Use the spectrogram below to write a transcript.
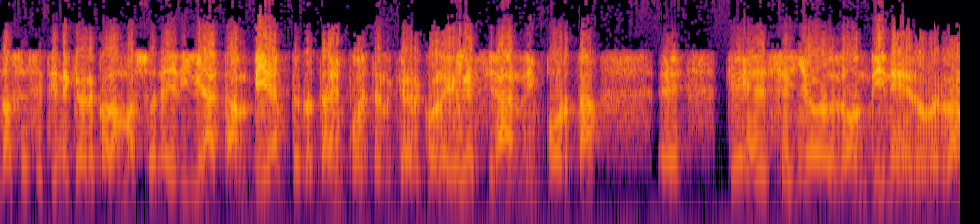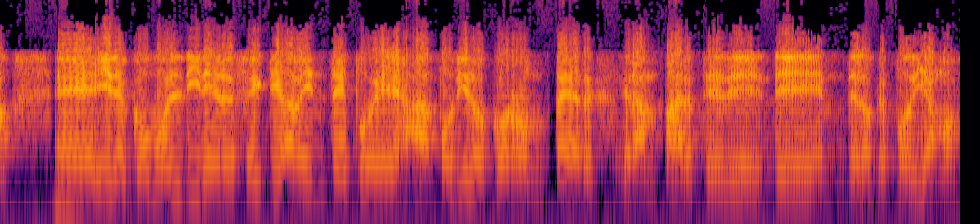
no sé si tiene que ver con la masonería también, pero también puede tener que ver con la iglesia, no importa, eh, que es el señor don dinero, ¿verdad? Eh, y de cómo el dinero efectivamente pues ha podido corromper gran parte de, de, de lo que podíamos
